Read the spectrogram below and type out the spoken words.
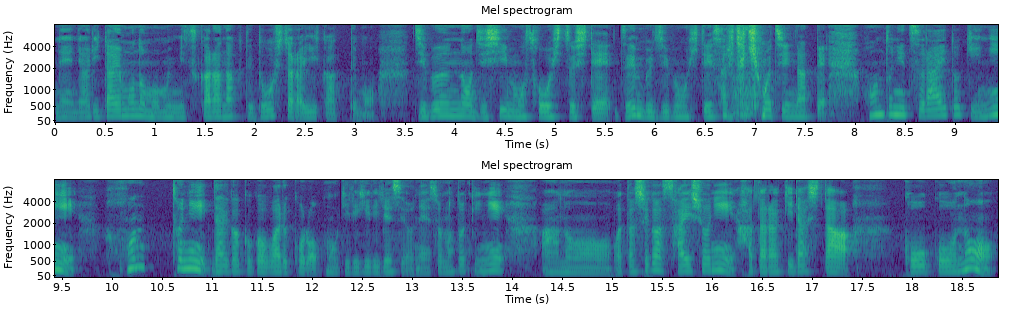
うねやりたいものも見つからなくてどうしたらいいかっても自分の自信も喪失して全部自分を否定された気持ちになって本当に辛い時に本当に大学が終わる頃もうギリギリですよね。その時にあの私が最初に働き出した高校の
